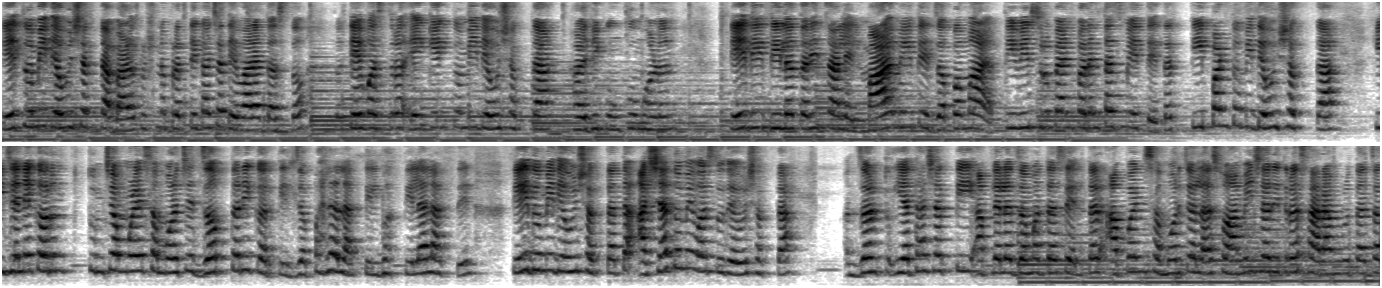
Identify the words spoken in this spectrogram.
ते तुम्ही देऊ शकता. बाळकृष्ण प्रत्येकाच्या देवाऱ्यात असतं. तर ते वस्त्र एक एक तुम्ही देऊ शकता. हळदी कुंकू म्हणून. ते दि- दिलं तरी चालेल. माळ मिळते जपमाळ. ती वीस रुपयांपर्यंतच मिळते. तर ती पण तुम्ही देऊ शकता. की जेणेकरून तुमच्यामुळे समोरचे जप तरी करतील. जपायला लागतील भक्तीला लागतील. ते तुम्ही देऊ शकता. तर अशा तुम्ही वस्तू देऊ शकता. जर यथाशक्ती आपल्याला जमत असेल तर आपण समोरच्याला स्वामी चरित्र सारामृताचा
